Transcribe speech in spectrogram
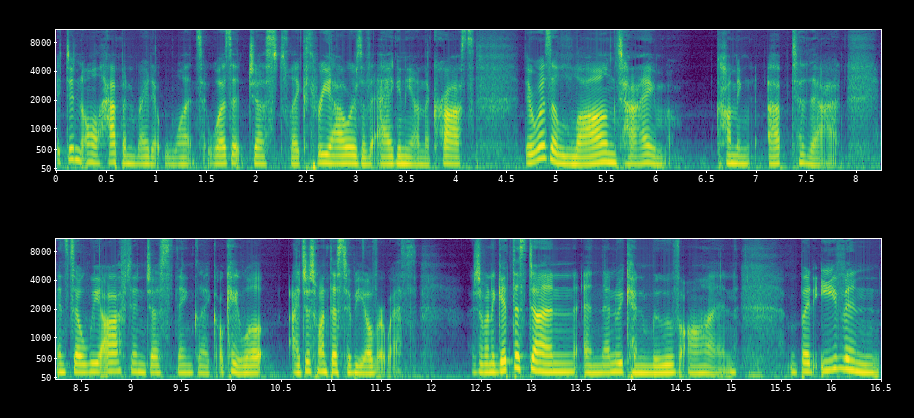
it didn't all happen right at once. It wasn't just like 3 hours of agony on the cross. There was a long time coming up to that. And so we often just think like, okay, well, I just want this to be over with. I just want to get this done and then we can move on. But even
